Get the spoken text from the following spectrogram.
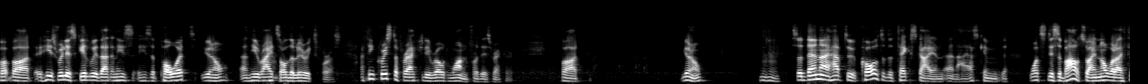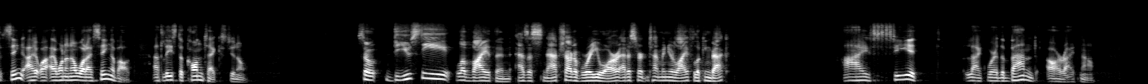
But but he's really skilled with that and he's he's a poet you know and he writes all the lyrics for us. I think christopher actually wrote one for this record but you know. Mm-hmm. so then i have to call to the text guy and, and i ask him what's this about? So i know what i th- sing i, I want to know what i sing about at least the context you know. So do you see leviathan as a snapshot of where you are at a certain time in your life looking back? I see it like where the band are right now.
